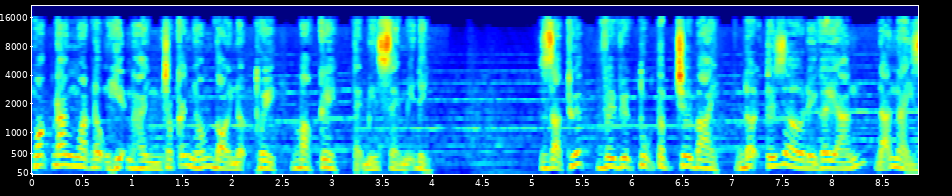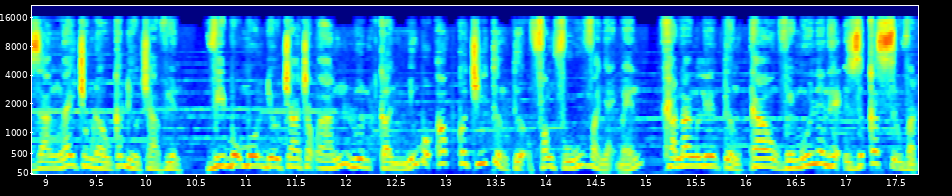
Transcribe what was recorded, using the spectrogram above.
hoặc đang hoạt động hiện hành trong các nhóm đòi nợ thuê, bảo kê tại bến xe Mỹ Đình. Giả thuyết về việc tụ tập chơi bài đợi tới giờ để gây án đã nảy ra ngay trong đầu các điều tra viên vì bộ môn điều tra trọng án luôn cần những bộ óc có trí tưởng tượng phong phú và nhạy bén, khả năng liên tưởng cao về mối liên hệ giữa các sự vật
